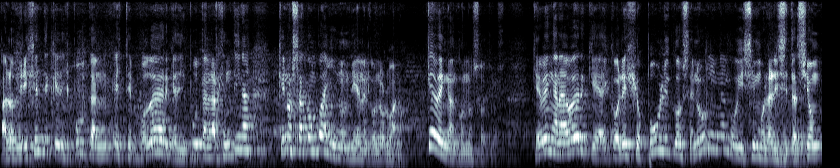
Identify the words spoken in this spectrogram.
a los dirigentes que disputan este poder, que disputan la Argentina, que nos acompañen un día en el conurbano, que vengan con nosotros que vengan a ver que hay colegios públicos en Hurlingham. Hoy hicimos la licitación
